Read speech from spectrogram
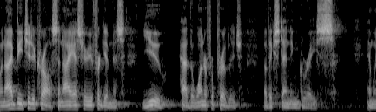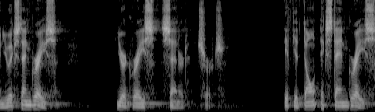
when I beat you to the cross and I ask for your forgiveness, you had the wonderful privilege of extending grace. And when you extend grace, you're a grace centered church. If you don't extend grace,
